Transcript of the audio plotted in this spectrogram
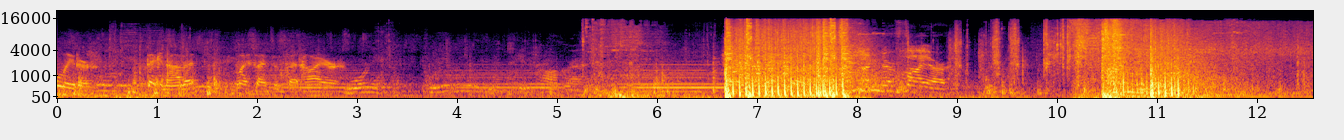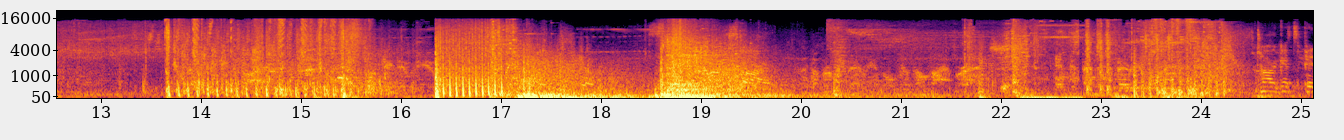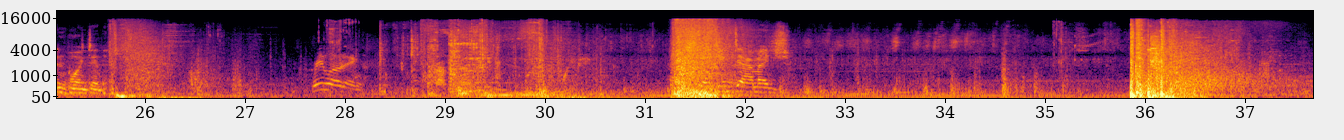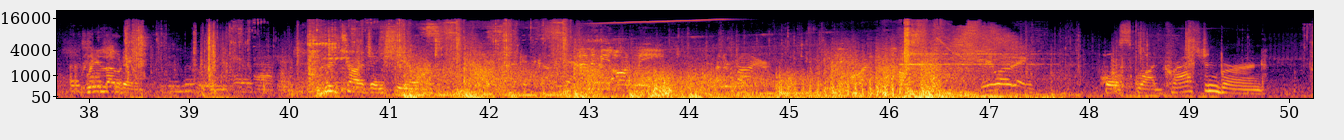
kill leader. They can have it. My sights are set higher. Warning. In progress. Under fire. Targets pinpointed. Reloading. Taking damage. Reloading. Recharging shields. Enemy on me. Under fire. Reloading. Whole squad crashed and burned.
